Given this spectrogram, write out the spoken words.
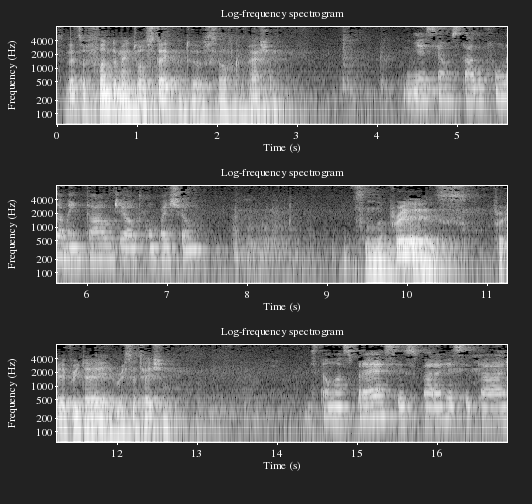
So that's a fundamental statement of self-compassion. E esse é um estado fundamental de autocompaixão. It's in the prayers for everyday recitation. Estão nas preces para recitar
